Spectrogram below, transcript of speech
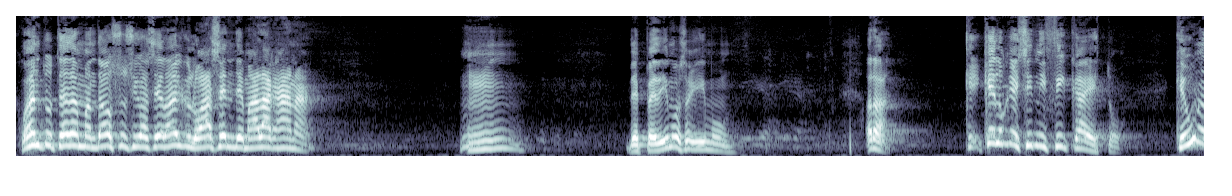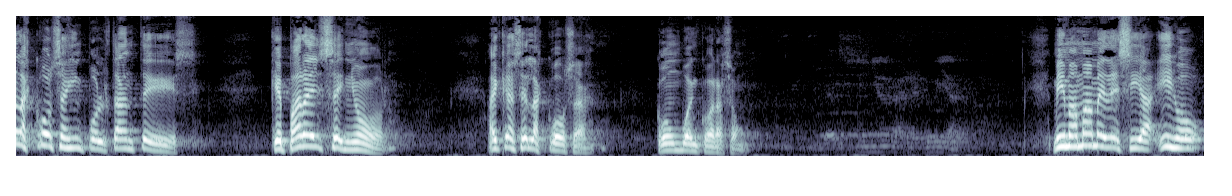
¿Cuántos ustedes han mandado a sus hijos a hacer algo y lo hacen de mala gana? Despedimos, seguimos. Ahora, ¿qué, ¿qué es lo que significa esto? Que una de las cosas importantes es que para el Señor hay que hacer las cosas con un buen corazón. Mi mamá me decía, hijo,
